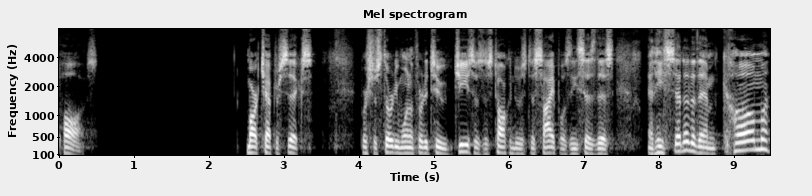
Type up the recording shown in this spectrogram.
Pause. Mark chapter 6, verses 31 and 32. Jesus is talking to his disciples, and he says this And he said unto them, Come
